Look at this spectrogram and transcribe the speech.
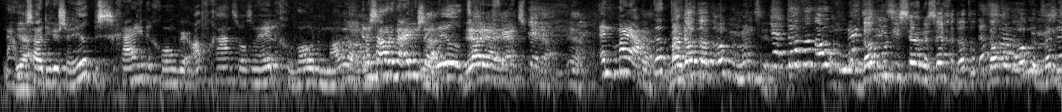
Nou, dan zou die weer zo heel bescheiden gewoon weer afgaan, zoals een hele gewone man. En dan zouden wij weer zo Ja. heel Ja, ja. En, maar ja, dat, maar dat dat ook een mens is. ja, dat het ook een mens Of dat is. moet die scène zeggen, dat Dat dat ook een mens is.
